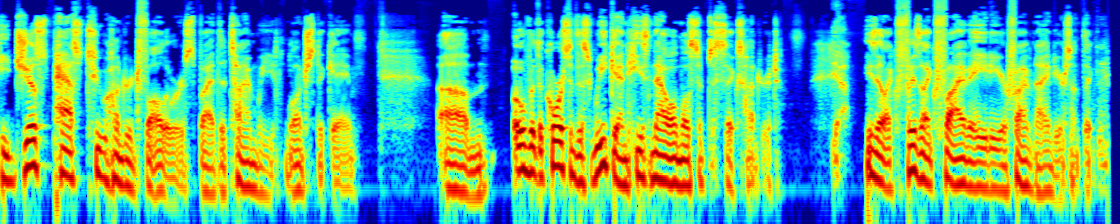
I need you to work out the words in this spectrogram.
He just passed 200 followers by the time we launched the game. Um, over the course of this weekend, he's now almost up to 600. Yeah. he's at like he's like 580 or 590 or something.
